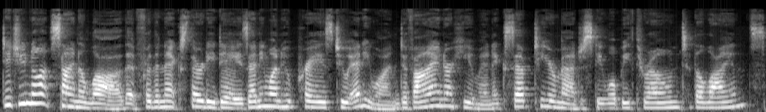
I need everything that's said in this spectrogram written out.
Did you not sign a law that for the next thirty days anyone who prays to anyone, divine or human, except to your majesty, will be thrown to the lions?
